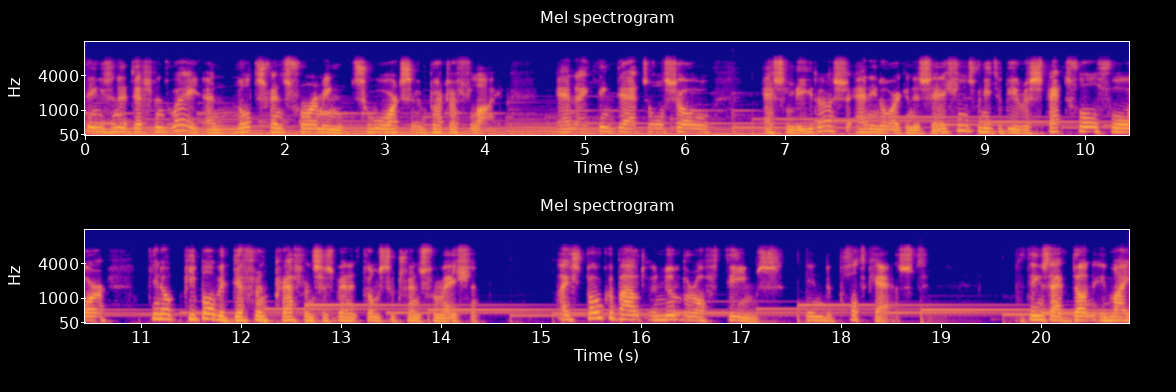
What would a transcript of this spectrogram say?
things in a different way and not transforming towards a butterfly. And I think that also as leaders and in organizations, we need to be respectful for, you know, people with different preferences when it comes to transformation. I spoke about a number of themes in the podcast. The things I've done in my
